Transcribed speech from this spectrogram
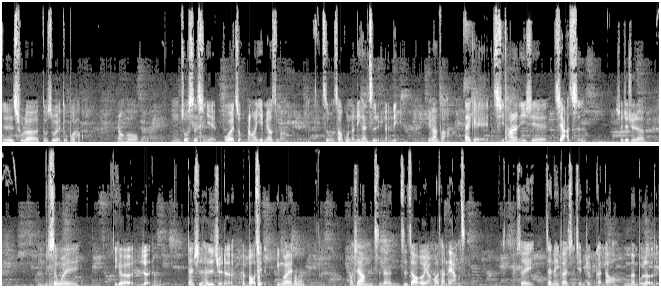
就是除了读书也读不好，然后嗯做事情也不会做，然后也没有什么自我照顾能力和自理能力，没办法带给其他人一些价值，所以就觉得嗯身为一个人，但是还是觉得很抱歉，因为好像只能制造二氧化碳的样子，所以在那段时间就感到闷闷不乐的。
